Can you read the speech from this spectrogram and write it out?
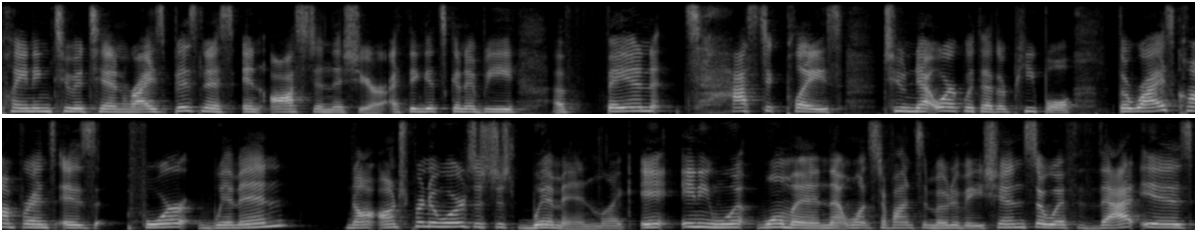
planning to attend Rise Business in Austin this year. I think it's going to be a fantastic place to network with other people. The Rise conference is for women not entrepreneurs, it's just women, like any w- woman that wants to find some motivation. So if that is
